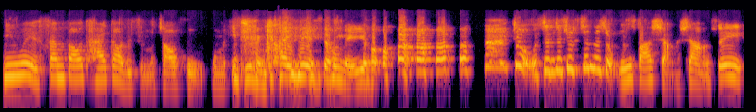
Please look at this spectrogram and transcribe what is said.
因为三胞胎到底怎么照顾，我们一点 概念都没有。就我真的就真的是无法想象，所以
